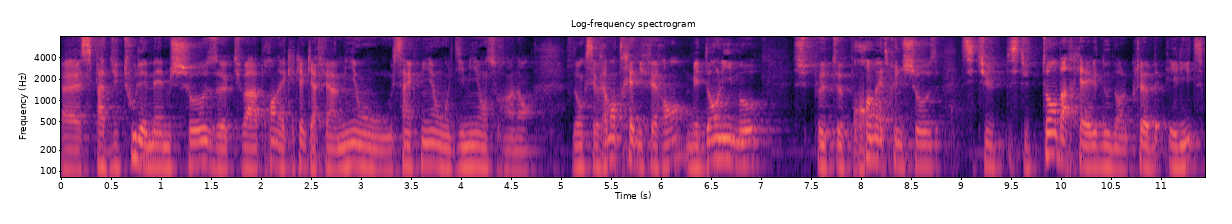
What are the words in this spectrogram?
euh, c'est pas du tout les mêmes choses que tu vas apprendre avec quelqu'un qui a fait un million ou 5 millions ou 10 millions sur un an. Donc c'est vraiment très différent. Mais dans l'IMO, je peux te promettre une chose, si tu si tu t'embarques avec nous dans le club élite,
